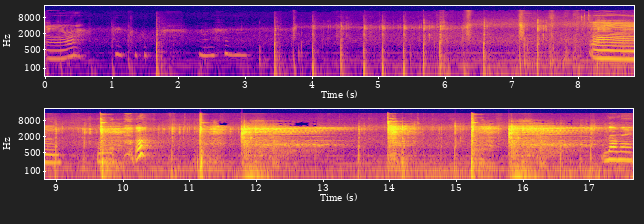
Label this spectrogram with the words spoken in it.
Ah. Um. Oh! Ang dami.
